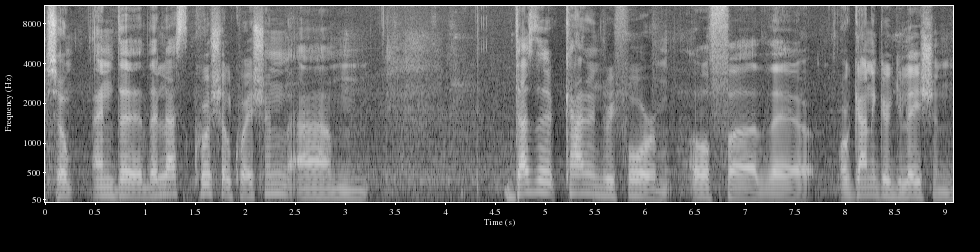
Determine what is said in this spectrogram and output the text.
So, and the, the last crucial question um, does the current reform of uh, the organic regulation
